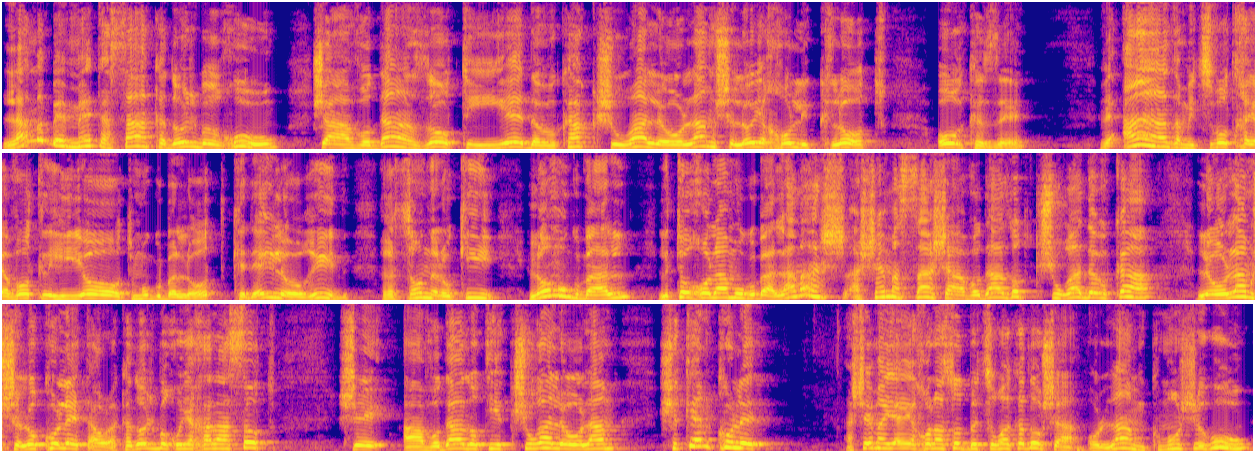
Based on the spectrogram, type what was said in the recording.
למה באמת עשה הקדוש ברוך הוא שהעבודה הזאת תהיה דווקא קשורה לעולם שלא יכול לקלוט אור כזה, ואז המצוות חייבות להיות מוגבלות כדי להוריד רצון אלוקי לא מוגבל לתוך עולם מוגבל. למה השם עשה שהעבודה הזאת קשורה דווקא לעולם שלא קולט? הקדוש ברוך הוא יכל לעשות שהעבודה הזאת תהיה קשורה לעולם שכן קולט. השם היה יכול לעשות בצורה כזו שהעולם כמו שהוא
